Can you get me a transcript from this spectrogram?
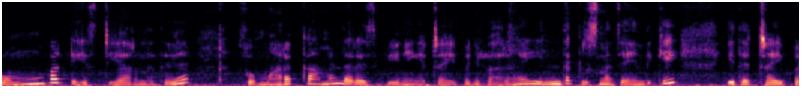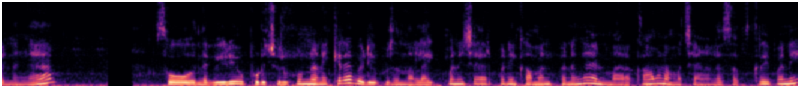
ரொம்ப டேஸ்டியாக இருந்தது. ஸோ மறக்காமல் இந்த ரெசிபியை நீங்கள் ட்ரை பண்ணி பாருங்கள் இந்த கிருஷ்ண ஜெயந்திக்கு இதை ட்ரை பண்ணுங்கள் ஸோ இந்த வீடியோ பிடிச்சிருக்குன்னு நினைக்கிறேன். வீடியோ பிடிச்சிருந்தா லைக் பண்ணி ஷேர் பண்ணி கமெண்ட் பண்ணுங்கள் அண்ட் மறக்காமல் நம்ம சேனலை சப்ஸ்கிரைப் பண்ணி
